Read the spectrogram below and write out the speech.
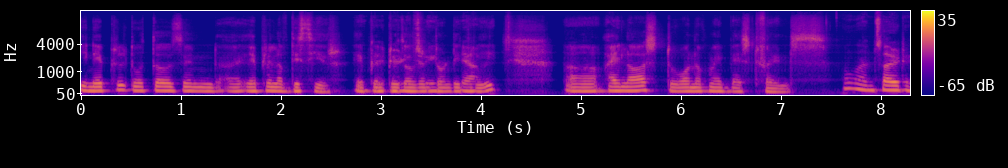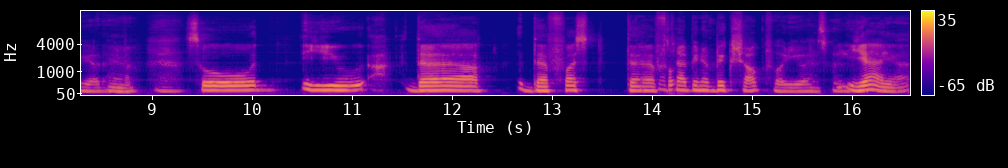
in april 2000 uh, april of this year april 2023, yeah. uh, i lost one of my best friends Oh, I'm sorry to hear that. yeah Yeah. so you uh, the the first the That must have been a big shock for you as well. yeah yeah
